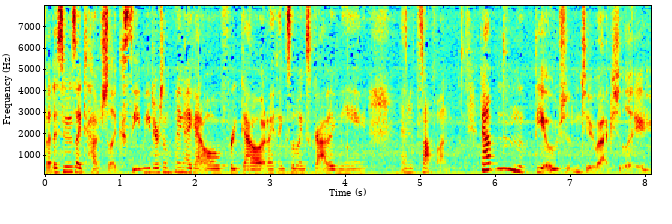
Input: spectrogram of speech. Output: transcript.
But as soon as I touch like seaweed or something, I get all freaked out and I think something's grabbing me and it's not fun. It happens in the ocean too, actually.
